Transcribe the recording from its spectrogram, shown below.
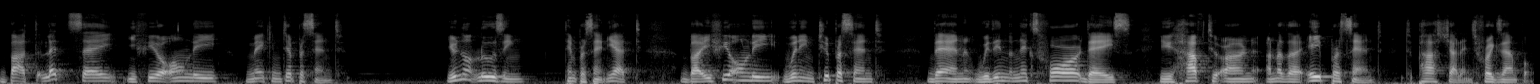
but let's say if you're only making 10%, you're not losing 10% yet, but if you're only winning 2%, then within the next 4 days, you have to earn another 8% to pass challenge, for example.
